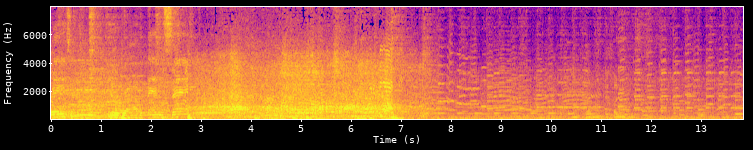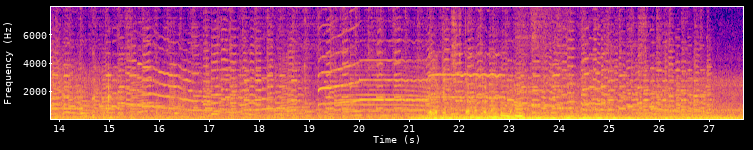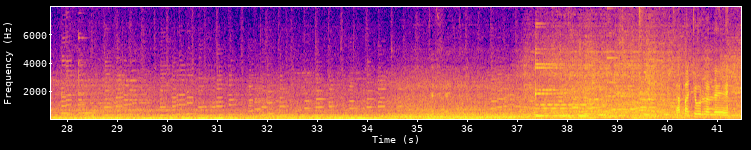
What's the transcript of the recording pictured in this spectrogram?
crazy little brother man, insane. Dalam sistem apa namanya? Apachúrrale.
